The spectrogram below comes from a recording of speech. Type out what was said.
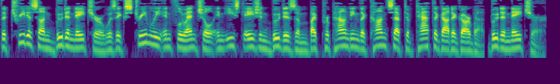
The treatise on Buddha nature was extremely influential in East Asian Buddhism by propounding the concept of Tathagatagarbha Buddha nature.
